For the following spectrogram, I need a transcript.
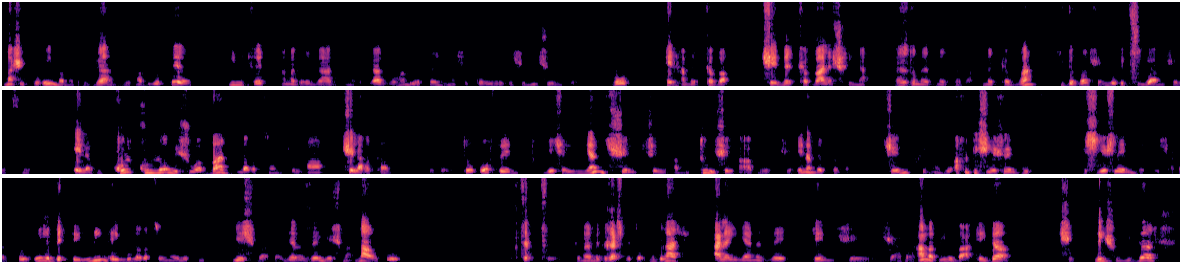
מה שקוראים במדרגה הגבוהה ביותר, היא נקראת המדרגה, המדרגה הגבוהה ביותר היא מה שקוראים לזה שמישהו, שהאבות הן המרכבה, שהן מרכבה לשכינה. מה זאת אומרת מרכבה? מרכבה היא דבר שאין לו רצייה משל עצמו, אלא הוא כל כולו משועבד לרצון של, ה, של הרכב. ובאותו אופן יש העניין של, של הביטול של האבות, שהן המרכבה, שהם מבחינה זו, אף על פי שיש להם גוף ושיש להם נפש, אבל כל אלה בטלים אל מול הרצון האלוקי. יש בה, בעניין הזה יש מאמר שהוא קצת, הייתי אומר, מדרש בתוך מדרש, על העניין הזה, כן, ש, שאברהם אבינו בעקידה, שלפני שהוא ניגש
